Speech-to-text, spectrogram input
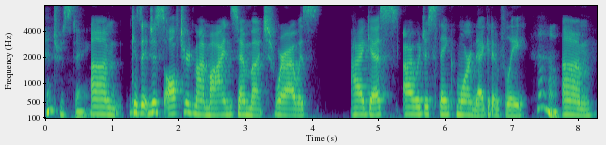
Interesting. Um, because it just altered my mind so much where I was I guess I would just think more negatively Hmm. um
